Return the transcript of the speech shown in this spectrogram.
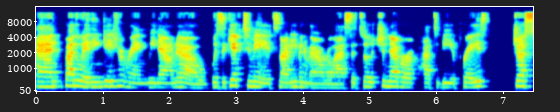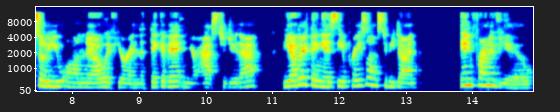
And by the way, the engagement ring we now know was a gift to me. It's not even a marital asset, so it should never have had to be appraised. Just so you all know, if you're in the thick of it and you're asked to do that. The other thing is the appraisal has to be done in front of you.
